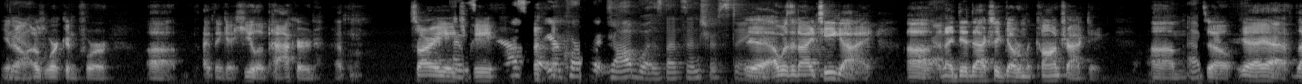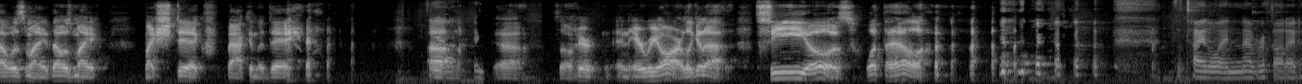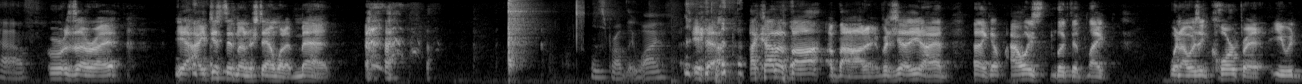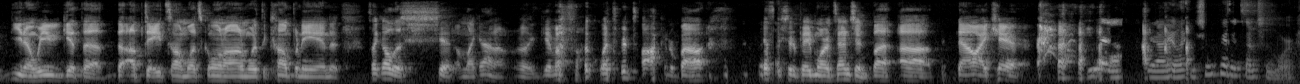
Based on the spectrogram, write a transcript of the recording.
You know, yeah. I was working for uh, I think a Hewlett Packard. Sorry, HP. Ask what your corporate job was. That's interesting. Yeah, I was an IT guy, uh, yeah. and I did actually government contracting. Um, okay. So yeah, yeah, that was my that was my my shtick back in the day. uh, yeah. yeah. So here and here we are. Look at that, CEOs. What the hell? it's a title I never thought I'd have. Is that right? Yeah, I just didn't understand what it meant. This is probably why. yeah, I kind of thought about it, but yeah, you know, I had like I always looked at like when I was in corporate, you would, you know, we would get the the updates on what's going on with the company, and it's like all this shit. I'm like, I don't really give a fuck what they're talking about. I guess I should have paid more attention, but uh, now I care. yeah, yeah, you're like, I should have paid attention more.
